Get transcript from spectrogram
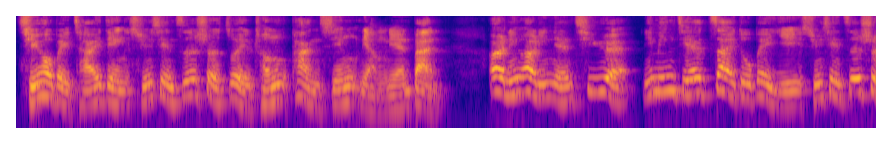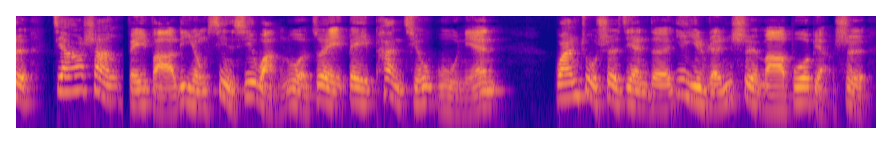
其后被裁定寻衅滋事罪成，判刑两年半。二零二零年七月，林明杰再度被以寻衅滋事加上非法利用信息网络罪被判囚五年。关注事件的异议人士马波表示，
